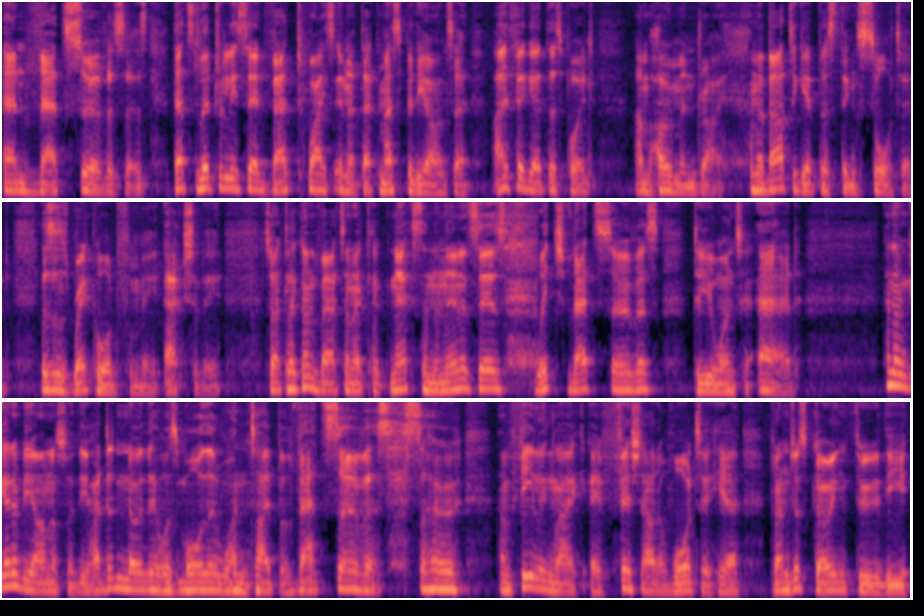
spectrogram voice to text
and VAT services. That's literally said VAT twice in it. That must be the answer. I figure at this point, I'm home and dry. I'm about to get this thing sorted. This is record for me, actually. So I click on VAT and I click next, and then it says, which VAT service do you want to add? And I'm going to be honest with you, I didn't know there was more than one type of VAT service. So I'm feeling like a fish out of water here, but I'm just going through the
